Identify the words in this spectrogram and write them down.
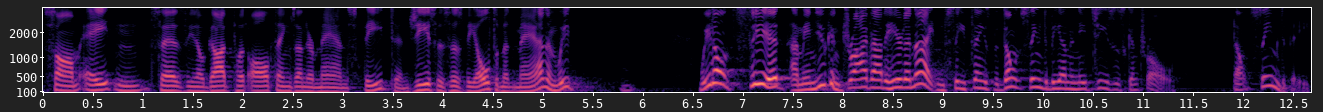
Psalm 8 and says, you know, God put all things under man's feet, and Jesus is the ultimate man, and we, We don't see it. I mean, you can drive out of here tonight and see things that don't seem to be underneath Jesus' control. Don't seem to be.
